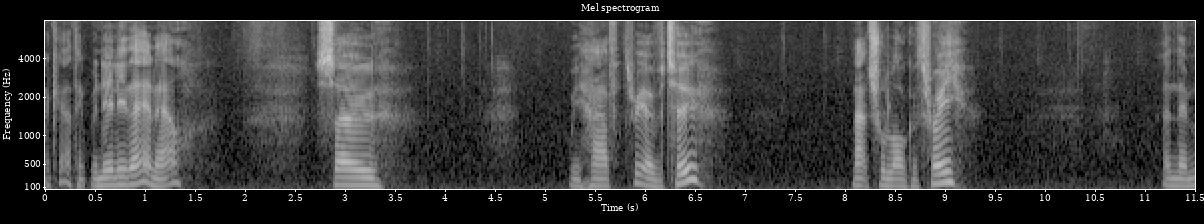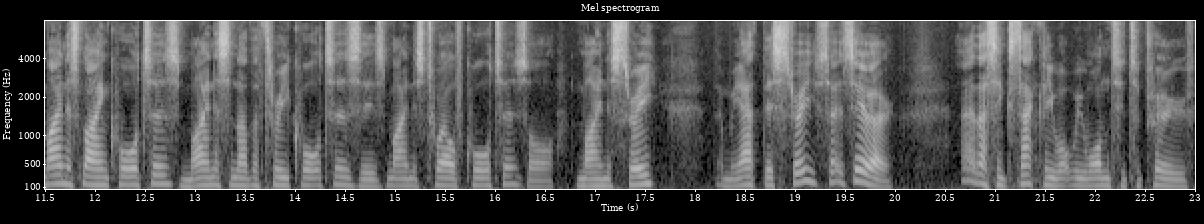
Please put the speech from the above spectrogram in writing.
Okay, I think we're nearly there now. So we have 3 over 2, natural log of 3, and then minus 9 quarters minus another 3 quarters is minus 12 quarters or minus 3. Then we add this 3, so it's 0. And that's exactly what we wanted to prove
